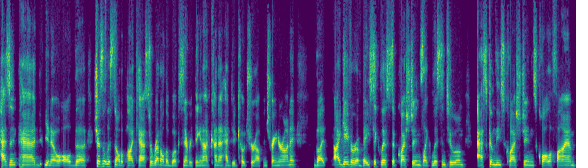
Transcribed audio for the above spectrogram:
hasn't had, you know, all the, she hasn't listened to all the podcasts or read all the books and everything. And I've kind of had to coach her up and train her on it. But I gave her a basic list of questions, like listen to them, ask them these questions, qualify them,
